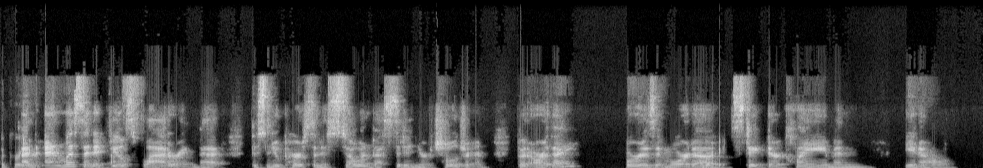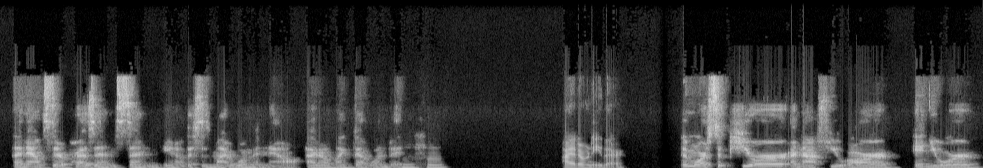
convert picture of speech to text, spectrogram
Agreed. and and listen it feels flattering that this new person is so invested in your children but are they? Or is it more to Right. stake their claim and you know announce their presence and you know this is my woman now i don't like that one bit Mhm. I don't either. the more secure enough you are in your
